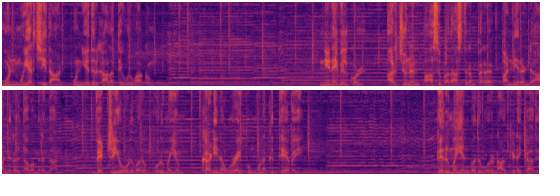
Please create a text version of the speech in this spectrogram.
உன் முயற்சிதான் உன் எதிர்காலத்தை உருவாக்கும். நினைவில் கொள் அர்ஜுனன் பாசுபதாஸ்திரம் பெற பன்னிரண்டு ஆண்டுகள் தவம் இருந்தான் வெற்றியோடு வரும் பொறுமையும் கடின உழைப்பும் உனக்கு தேவை. பெருமை என்பது ஒரு நாள் கிடைக்காது.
